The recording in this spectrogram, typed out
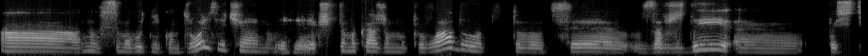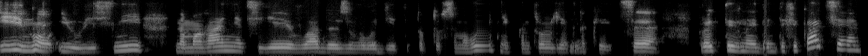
А, ну, всемогутній контроль, звичайно. Мгм. Якщо ми кажемо про владу, то це завжди е, постійно і у вісні намагання цією владою заволодіти. Тобто всемогутній контроль як такий. Це проєктивна ідентифікація,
